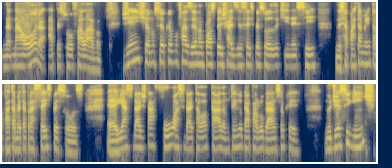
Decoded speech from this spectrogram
Na, na, hora, a pessoa falava: Gente, eu não sei o que eu vou fazer, eu não posso deixar 16 pessoas aqui nesse, nesse apartamento. O apartamento é para seis pessoas. É, e a cidade está full, a cidade está lotada, não tem lugar para alugar, não sei o quê. No dia seguinte,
